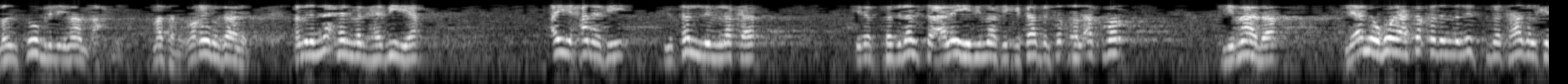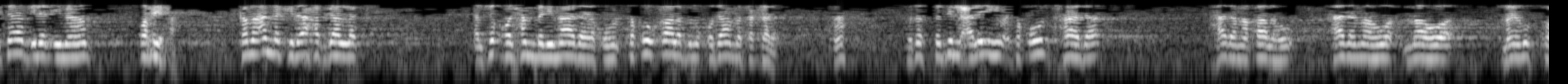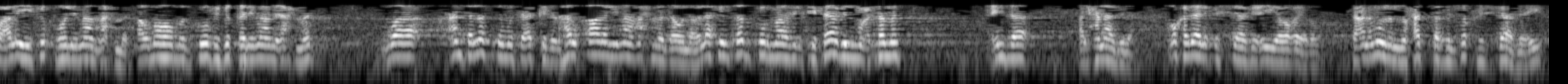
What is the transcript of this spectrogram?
منسوب للإمام أحمد مثلا وغير ذلك. فمن الناحية المذهبية أي حنفي يسلم لك إذا استدللت عليه بما في كتاب الفقه الأكبر لماذا؟ لأنه هو يعتقد أن نسبة هذا الكتاب إلى الإمام صحيحة كما أنك إذا أحد قال لك الفقه الحنبلي ماذا يقول؟ تقول قال ابن قدامة كذا ها؟ وتستدل عليه وتقول هذا هذا ما قاله هذا ما هو ما هو ما ينص عليه فقه الإمام أحمد أو ما هو مذكور في فقه الإمام أحمد وانت لست متأكدا هل قال الإمام أحمد أو لا لكن تذكر ما في الكتاب المعتمد عند الحنابلة وكذلك الشافعيه وغيره. تعلمون أنه حتى في الفقه الشافعي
